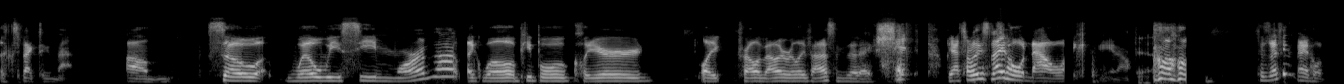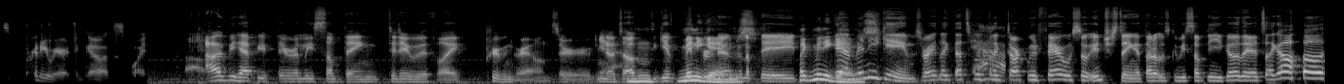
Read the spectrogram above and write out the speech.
expecting that. Um so will we see more of that? Like will people clear like trial of valor really fast and be like shit we have to release nighthold now like you know? Because i think nighthold's pretty rare to go at this point I would be happy if they released something to do with like proving grounds or you know to, up, Mhm. to give Mini games. an update. like mini games yeah, games. mini games, right? Like that's what Yeah. like Darkmoon Faire was so interesting. I thought it was gonna be something you go there. It's like, oh,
